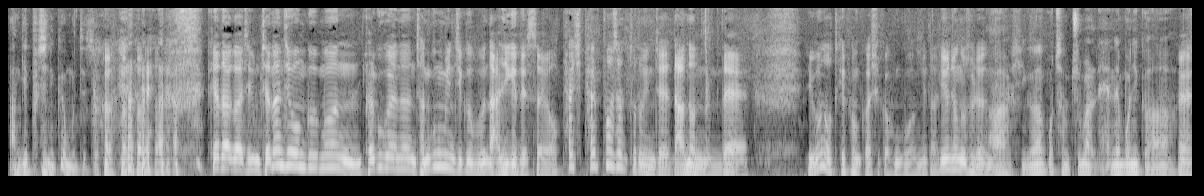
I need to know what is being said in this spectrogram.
안 깊어지니까 문제죠. 게다가 지금 재난지원금은 결국에는 전 국민 지급은 아니게 됐어요. 88%로 이제 나눴는데 이건 어떻게 평가하실까 궁금합니다. 이현정 노술위원. 아, 이거 갖고 참 주말 내내 보니까 네.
